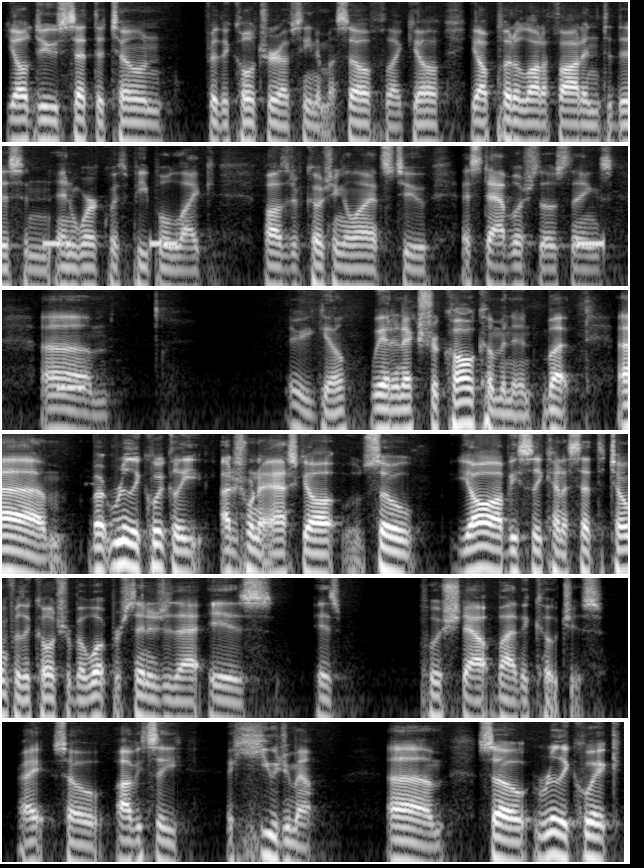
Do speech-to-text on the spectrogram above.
y'all do set the tone for the culture. I've seen it myself. Like y'all, y'all put a lot of thought into this and, and work with people like Positive Coaching Alliance to establish those things. Um, there you go. We had an extra call coming in, but um, but really quickly, I just want to ask y'all. So y'all obviously kind of set the tone for the culture, but what percentage of that is is pushed out by the coaches, right? So obviously a huge amount. Um, so really quick,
